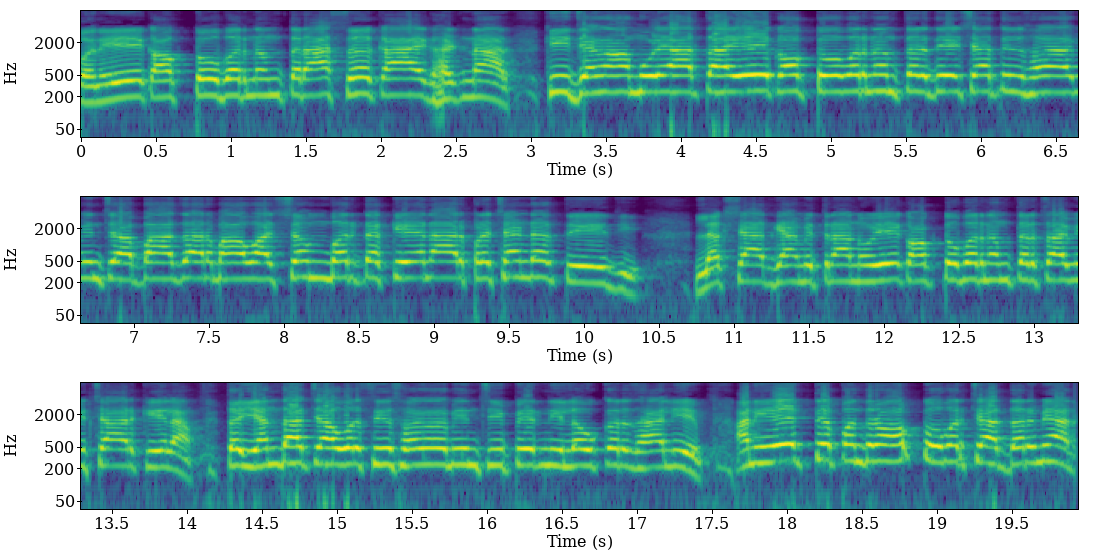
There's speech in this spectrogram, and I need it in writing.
पण एक ऑक्टोबर नंतर असं काय घडणार की जगामुळे आता एक ऑक्टोबर नंतर देशातील सोयाबीनच्या बाजारभावात शंभर टक्के येणार प्रचंड तेजी. लक्षात घ्या मित्रांनो एक ऑक्टोबर नंतरचा विचार केला तर यंदाच्या वर्षी सोयाबीनची पेरणी लवकर झाली. आणि एक ते पंधरा ऑक्टोबरच्या दरम्यान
